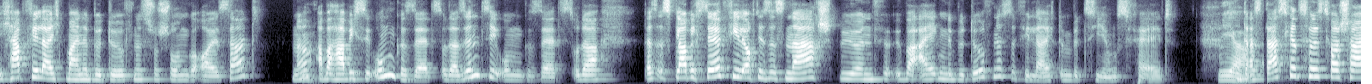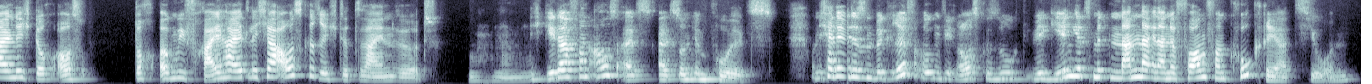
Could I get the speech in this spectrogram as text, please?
Ich habe vielleicht meine Bedürfnisse schon geäußert, ne? Aber Mhm. habe ich sie umgesetzt oder sind sie umgesetzt? Oder das ist, glaube ich, sehr viel auch dieses Nachspüren für, über eigene Bedürfnisse vielleicht im Beziehungsfeld. Und Ja. dass das jetzt höchstwahrscheinlich doch aus doch irgendwie freiheitlicher ausgerichtet sein wird. Mhm. Ich gehe davon aus, als, als so ein Impuls. Und ich hatte diesen Begriff irgendwie rausgesucht. Wir gehen jetzt miteinander in eine Form von Co-Kreation.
